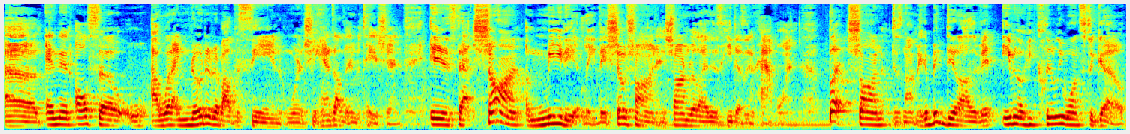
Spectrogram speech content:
Uh, and then also, uh, what I noted about the scene when she hands out the invitation is that Sean immediately, they show Sean, and Sean realizes he doesn't have one. But Sean does not make a big deal out of it, even though he clearly wants to go.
